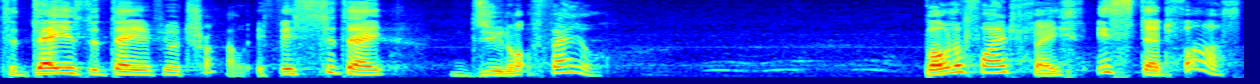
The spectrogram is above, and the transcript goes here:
Today is the day of your trial. If it's today, do not fail. Bona fide faith is steadfast.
